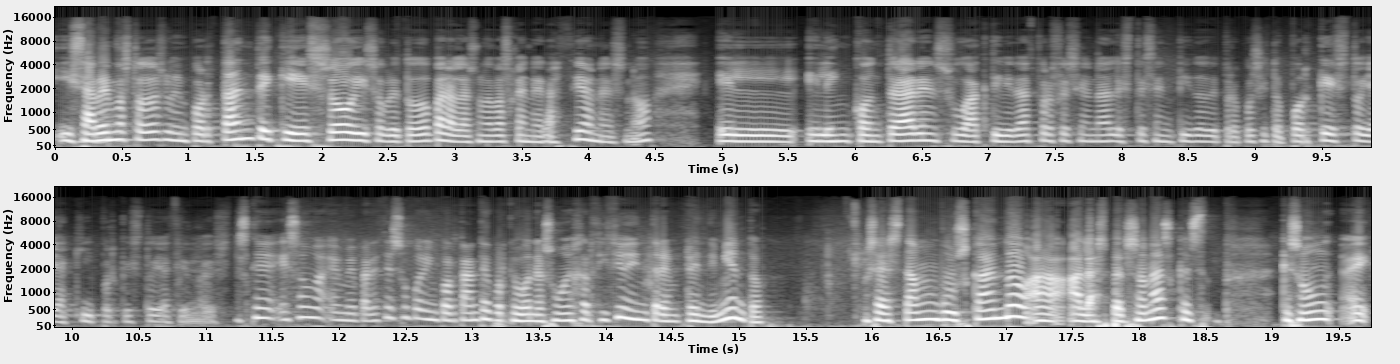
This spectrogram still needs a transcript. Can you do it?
y sabemos todos lo importante que es hoy, sobre todo para las nuevas generaciones, ¿no? El, encontrar en su actividad profesional este sentido de propósito. ¿Por qué estoy aquí? ¿Por qué estoy haciendo esto? Es que eso me parece súper importante porque bueno, es un ejercicio de intraemprendimiento. O sea, están buscando a, las personas que, que son eh,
